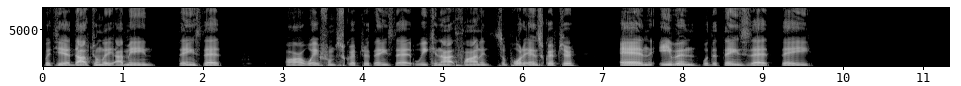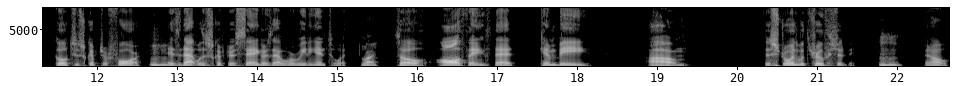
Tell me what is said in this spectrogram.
but yeah, doctrinally, I mean things that are away from scripture, things that we cannot find and supported in scripture, and even with the things that they go to scripture for, Mm-hmm. is that what the scripture is saying, or is that what we're reading into it? Right. So all things that can be um, destroyed with truth should be, Mm-hmm. you know.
